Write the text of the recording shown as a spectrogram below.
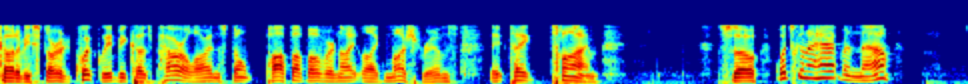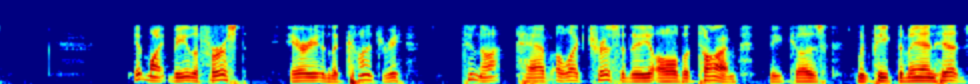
got to be started quickly because power lines don't pop up overnight like mushrooms. They take time. So, what's going to happen now? It might be the first area in the country to not have electricity all the time because when peak demand hits,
